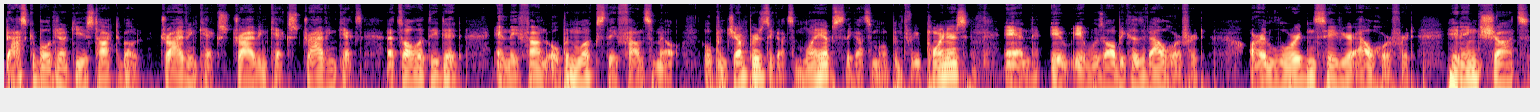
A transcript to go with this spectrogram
basketball junkie has talked about. Driving kicks, driving kicks, driving kicks. That's all that they did. And they found open looks, they found some open jumpers, they got some layups, they got some open three pointers, and it, it was all because of Al Horford. Our Lord and Savior Al Horford. Hitting shots,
